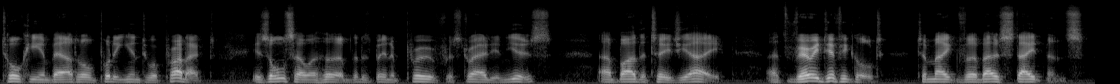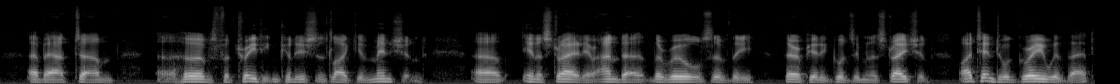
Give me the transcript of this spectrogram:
talking about or putting into a product is also a herb that has been approved for Australian use uh, by the TGA. It's very difficult to make verbose statements about um, uh, herbs for treating conditions like you've mentioned uh, in Australia under the rules of the Therapeutic Goods Administration. I tend to agree with that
